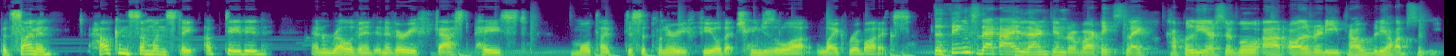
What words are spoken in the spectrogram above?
But Saiman, how can someone stay updated and relevant in a very fast paced, multidisciplinary field that changes a lot like robotics? The things that I learned in robotics like a couple years ago are already probably obsolete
